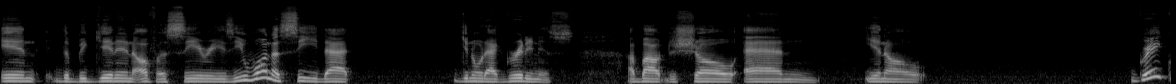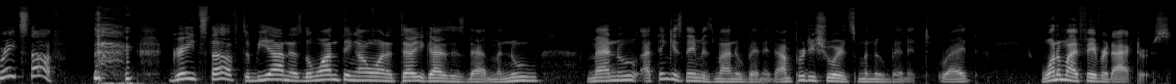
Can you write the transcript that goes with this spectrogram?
in the beginning of a series. You want to see that you know that grittiness about the show and you know great great stuff. Great stuff to be honest. The one thing i want to tell you guys is that manu Manu, I think his name is Manu Bennett. I'm pretty sure it's Manu Bennett, right? One of my favorite actors.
